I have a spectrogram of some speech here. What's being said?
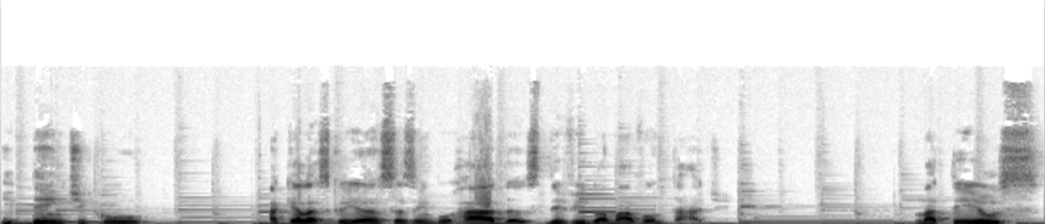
idêntico àquelas crianças emburradas devido à má vontade. Mateus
